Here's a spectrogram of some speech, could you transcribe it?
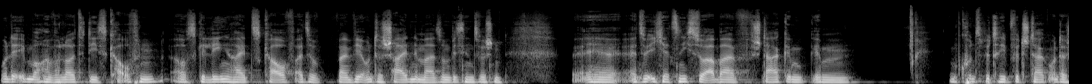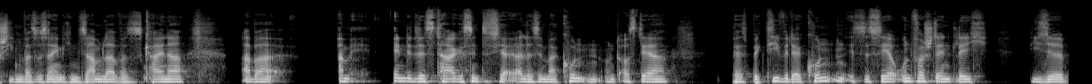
oder eben auch einfach Leute, die es kaufen aus Gelegenheitskauf. Also, weil wir unterscheiden immer so ein bisschen zwischen, äh, also ich jetzt nicht so, aber stark im, im, im Kunstbetrieb wird stark unterschieden, was ist eigentlich ein Sammler, was ist keiner. Aber am Ende des Tages sind es ja alles immer Kunden und aus der Perspektive der Kunden ist es sehr unverständlich, diese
